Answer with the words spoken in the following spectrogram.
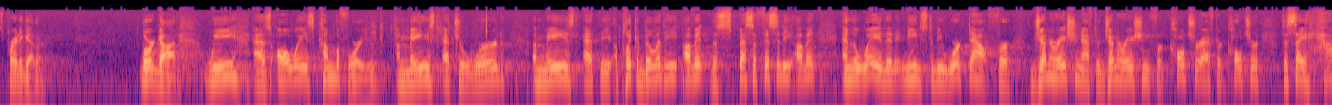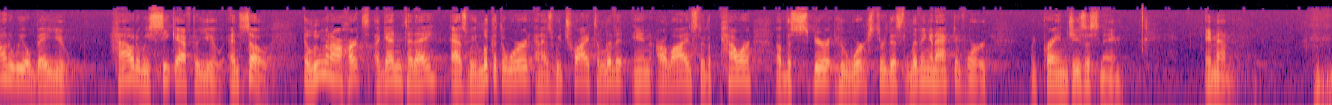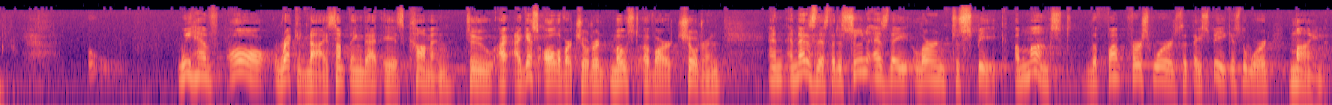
Let's pray together. Lord God, we, as always, come before you, amazed at your word, amazed at the applicability of it, the specificity of it, and the way that it needs to be worked out for generation after generation, for culture after culture, to say, how do we obey you? How do we seek after you? And so, illumine our hearts again today as we look at the Word and as we try to live it in our lives through the power of the Spirit who works through this living and active Word. We pray in Jesus' name. Amen. We have all recognized something that is common to, I, I guess, all of our children, most of our children, and, and that is this that as soon as they learn to speak, amongst the first words that they speak is the word mine.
